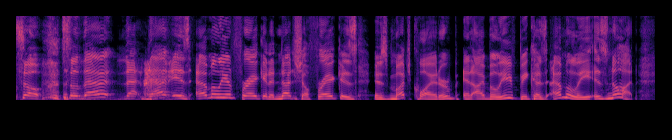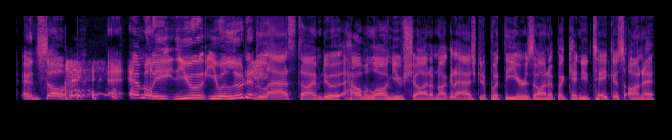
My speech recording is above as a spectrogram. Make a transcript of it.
so so that that that is Emily and Frank in a nutshell. Frank is is much quieter, and I believe because Emily is not. And so, Emily, you you alluded last time to how long you've shot. I'm not going to ask you to put the years on it, but can you take us on a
